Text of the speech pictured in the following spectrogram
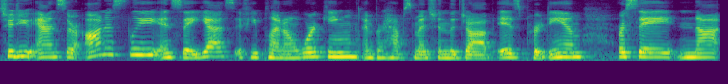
Should you answer honestly and say yes if you plan on working and perhaps mention the job is per diem or say not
